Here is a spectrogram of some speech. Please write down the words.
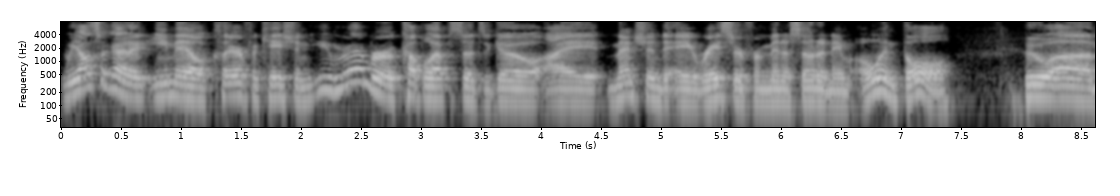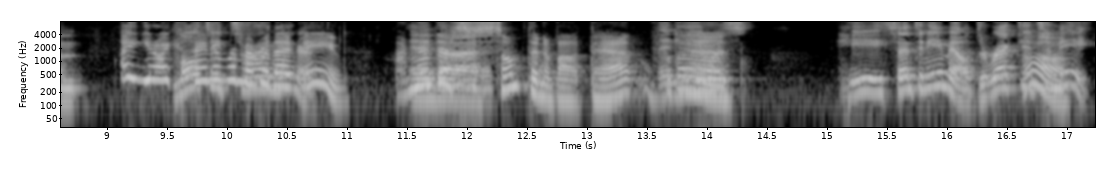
we also got an email clarification. You remember a couple episodes ago, I mentioned a racer from Minnesota named Owen Thole, who um, I, you know, I kind of remember that winner. name. I remember uh, something about that. and he was he sent an email directed to Oh, me,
